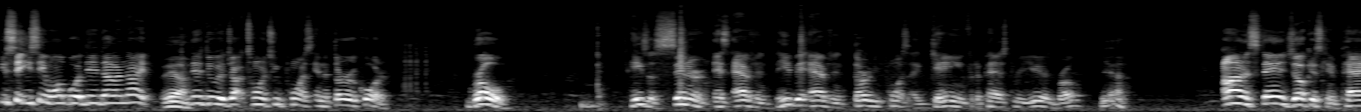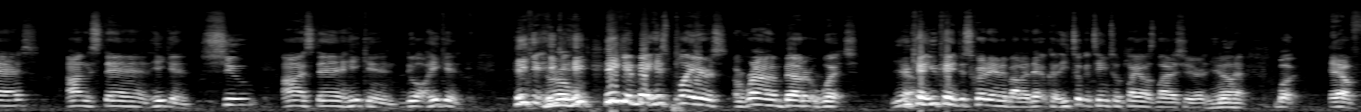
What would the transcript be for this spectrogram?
you see, you see what homeboy did the other night. Yeah. this dude had dropped 22 points in the third quarter, bro. He's a center. and Is averaging. He's been averaging 30 points a game for the past three years, bro. Yeah. I understand Jokers can pass. I understand he can shoot. I understand he can do. He can. He can. He can. He, he can make his players around him better. Which Yeah. you can't. You can't discredit anybody like that because he took a team to the playoffs last year. Yeah. that. But if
